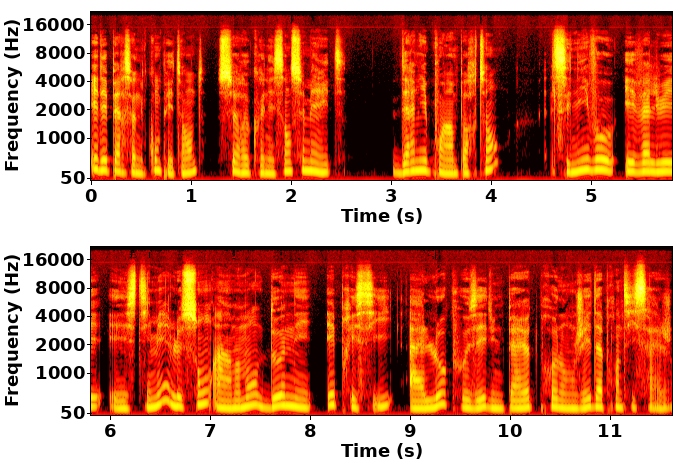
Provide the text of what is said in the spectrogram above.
et des personnes compétentes se reconnaissant ce mérite. Dernier point important, ces niveaux évalués et estimés le sont à un moment donné et précis, à l'opposé d'une période prolongée d'apprentissage.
